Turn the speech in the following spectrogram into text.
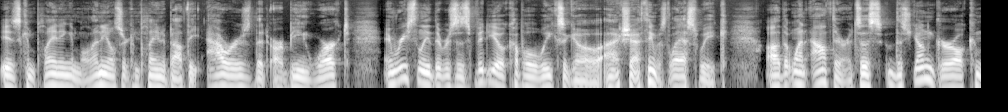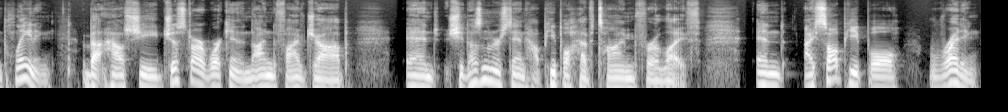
is complaining and millennials are complaining about the hours that are being worked. And recently there was this video a couple of weeks ago, actually, I think it was last week, uh, that went out there. It's this, this young girl complaining about how she just started working a nine to five job and she doesn't understand how people have time for a life. And I saw people writing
